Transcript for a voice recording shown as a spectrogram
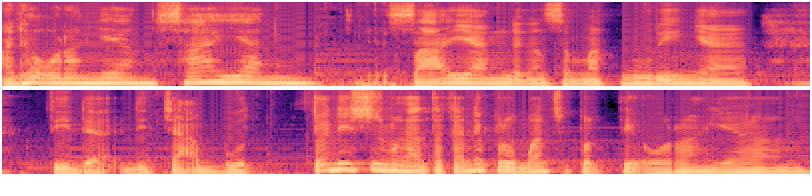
ada orang yang sayang, sayang dengan semak durinya, tidak dicabut. Tuhan Yesus mengatakan ini perumpamaan seperti orang yang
